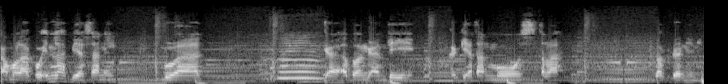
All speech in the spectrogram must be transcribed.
kamu lakuin lah biasa nih buat nggak apa ganti kegiatanmu setelah lockdown ini?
